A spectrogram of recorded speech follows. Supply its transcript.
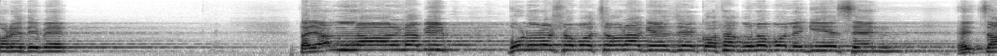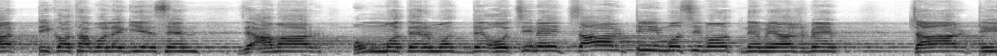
করে দেবে। তাই আল্লাহর নবী পনেরোশো বছর আগে যে কথাগুলো বলে গিয়েছেন, এই চারটি কথা বলে গিয়েছেন যে আমার উম্মতের মধ্যে অচিনে চারটি মুসিবত নেমে আসবে, চারটি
